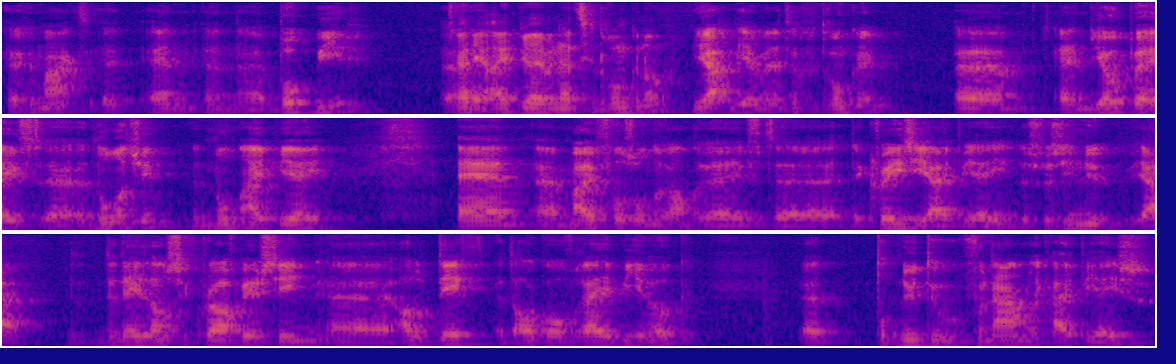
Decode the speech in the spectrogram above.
gemaakt en een bokbier. Ja, die IPA hebben we net gedronken nog. ja, die hebben we net nog gedronken. En Jope heeft het nonnetje, de non-IPA. En Muifels onder andere heeft de Crazy IPA. Dus we zien nu, ja, de, de Nederlandse craft beer scene adopteert het alcoholvrije bier ook. Tot nu toe voornamelijk IPA's.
